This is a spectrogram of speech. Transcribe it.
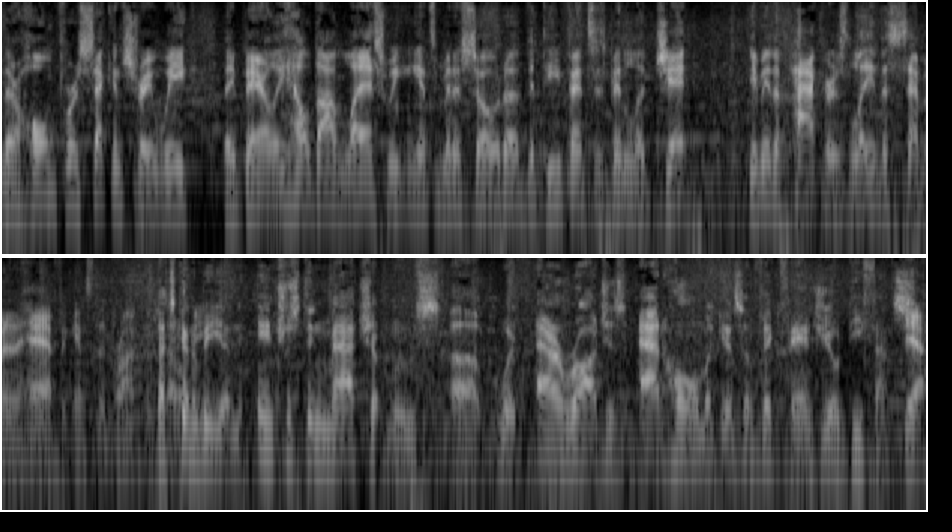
They're home for a second straight week. They barely held on last week against Minnesota. The defense has been legit. Give me the Packers. Lay the seven and a half against the Broncos. That's going to be an interesting matchup, Moose, uh, with Aaron Rodgers at home against a Vic Fangio defense. Yeah.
